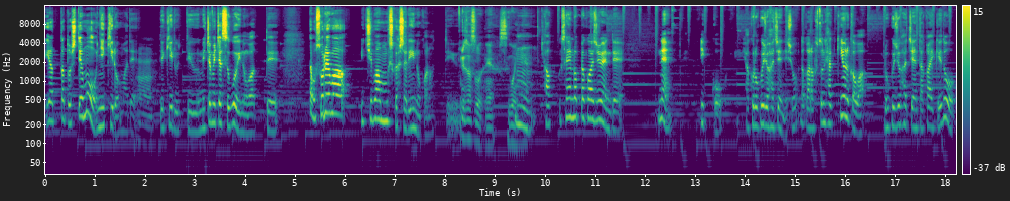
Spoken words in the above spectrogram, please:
やったとしても2キロまでうん。できるっていうめちゃめちゃすごいのがあって多分それは一番もしかしたらいいのかなっていう良さそうだね。すごういね。ん、100 1680円でね1個168円でしょ？だから普通の100均よりかは68円高いけど、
